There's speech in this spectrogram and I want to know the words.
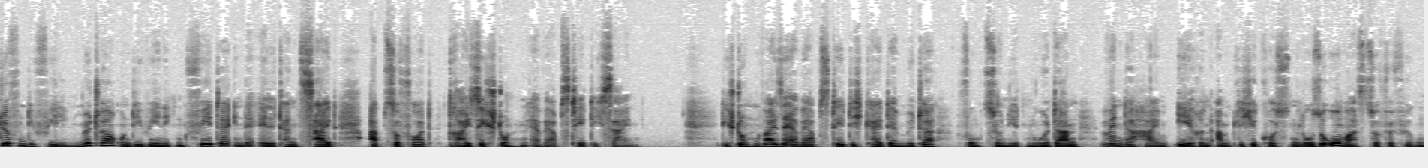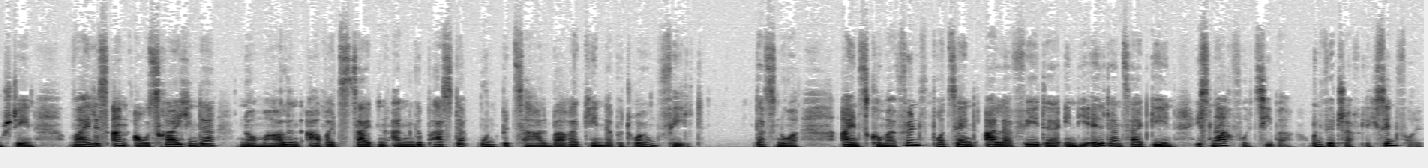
dürfen die vielen Mütter und die wenigen Väter in der Elternzeit ab sofort 30 Stunden erwerbstätig sein. Die stundenweise Erwerbstätigkeit der Mütter funktioniert nur dann, wenn daheim ehrenamtliche kostenlose Omas zur Verfügung stehen, weil es an ausreichender, normalen Arbeitszeiten angepasster und bezahlbarer Kinderbetreuung fehlt. Dass nur 1,5 Prozent aller Väter in die Elternzeit gehen, ist nachvollziehbar und wirtschaftlich sinnvoll.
